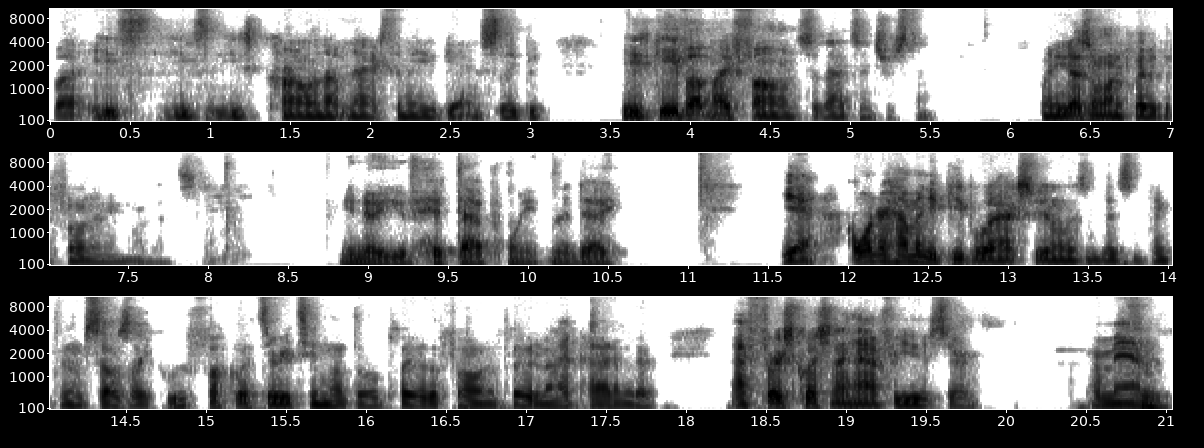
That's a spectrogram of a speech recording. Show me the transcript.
but he's he's he's curling up next to me, getting sleepy. He gave up my phone, so that's interesting. When he doesn't want to play with the phone anymore, that's You know, you've hit that point in the day. Yeah. I wonder how many people are actually going to listen to this and think to themselves, like, who the fuck lets their 18 month old play with a phone and play with an iPad and whatever? That first question I have for you, sir, or man,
